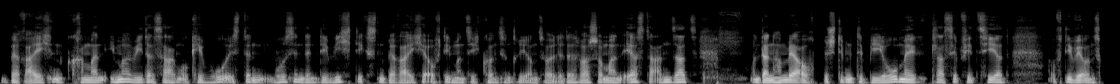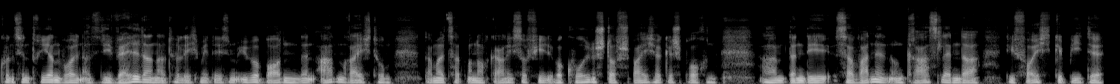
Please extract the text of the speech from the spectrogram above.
Bereichen kann man immer wieder sagen, okay, wo ist denn, wo sind denn die wichtigsten Bereiche, auf die man sich konzentrieren sollte? Das war schon mal ein erster Ansatz. Und dann haben wir auch bestimmte Biome klassifiziert, auf die wir uns konzentrieren wollen. Also die Wälder natürlich mit diesem überbordenden Artenreichtum. Damals hat man noch gar nicht so viel über Kohlenstoffspeicher gesprochen ähm, dann die Savannen und Grasländer, die Feuchtgebiete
